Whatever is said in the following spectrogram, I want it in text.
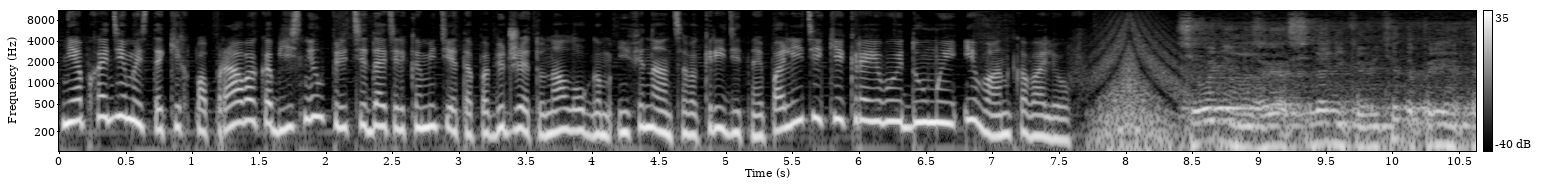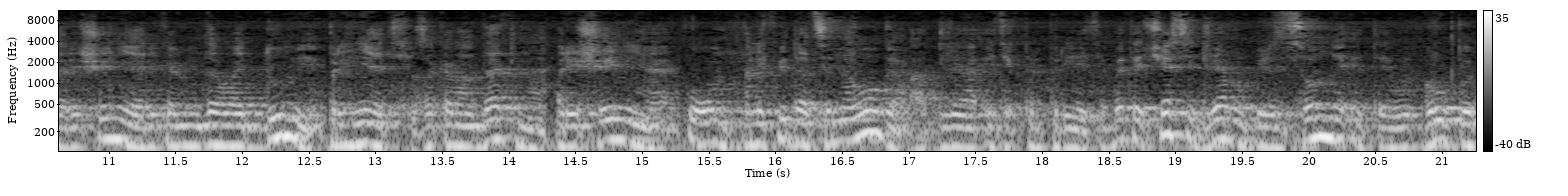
Необходимость таких поправок объясняется объяснил председатель Комитета по бюджету, налогам и финансово-кредитной политике Краевой Думы Иван Ковалев. Сегодня на заседании комитета принято решение рекомендовать Думе принять законодательное решение о ликвидации налога для этих предприятий. В этой части для мобилизационной этой вот группы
